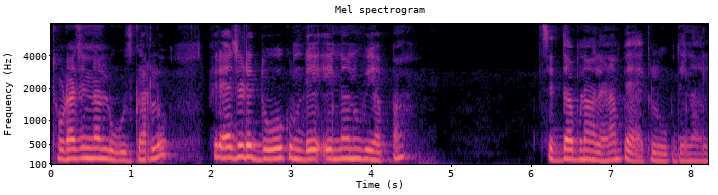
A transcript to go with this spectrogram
ਥੋੜਾ ਜਿਹਾ ਲੂਜ਼ ਕਰ ਲਓ। ਫਿਰ ਇਹ ਜਿਹੜੇ ਦੋ ਕੁੰਡੇ, ਇਹਨਾਂ ਨੂੰ ਵੀ ਆਪਾਂ ਸਿੱਧਾ ਬਣਾ ਲੈਣਾ ਬੈਕ ਲੂਪ ਦੇ ਨਾਲ।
